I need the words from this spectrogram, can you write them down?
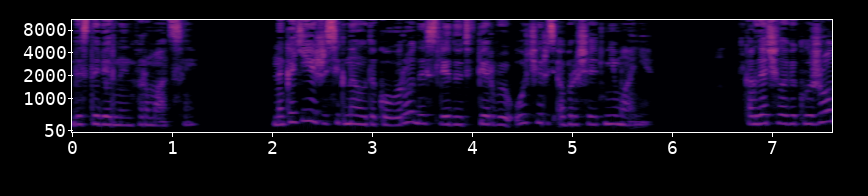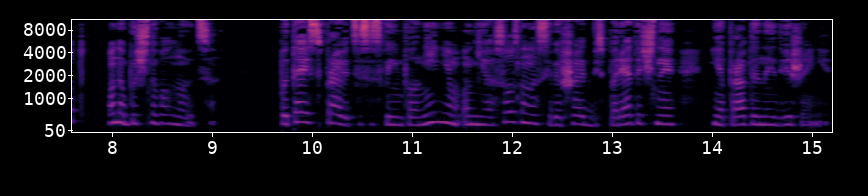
достоверной информации. На какие же сигналы такого рода следует в первую очередь обращать внимание? Когда человек лжет, он обычно волнуется. Пытаясь справиться со своим волнением, он неосознанно совершает беспорядочные, неоправданные движения.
